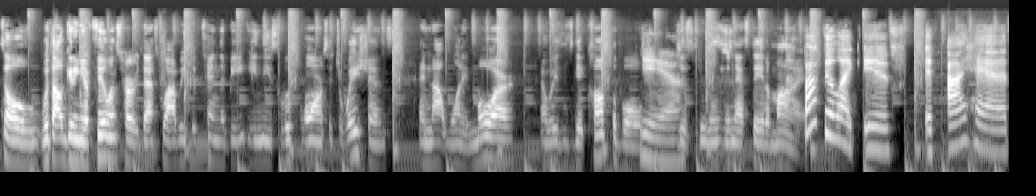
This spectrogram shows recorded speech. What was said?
So without getting your feelings hurt, that's why we could tend to be in these lukewarm situations and not wanting more, and we just get comfortable. Yeah. Just being in that state of mind. But I feel like if if I had,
